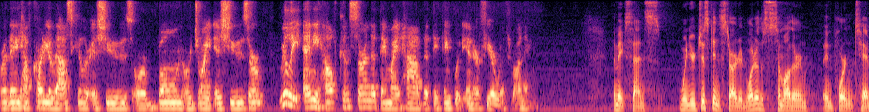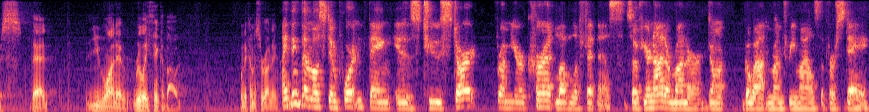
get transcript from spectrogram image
or they have cardiovascular issues or bone or joint issues or really any health concern that they might have that they think would interfere with running. That makes sense. When you're just getting started, what are the, some other important tips that you want to really think about when it comes to running? I think the most important thing is to start from your current level of fitness. So if you're not a runner, don't go out and run three miles the first day.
